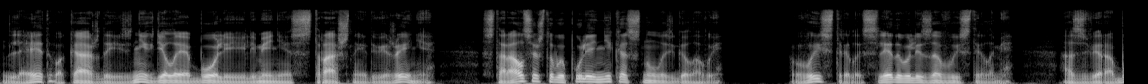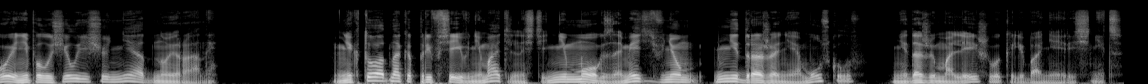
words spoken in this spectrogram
Для этого каждый из них, делая более или менее страшные движения, старался, чтобы пуля не коснулась головы. Выстрелы следовали за выстрелами, а зверобой не получил еще ни одной раны. Никто, однако, при всей внимательности не мог заметить в нем ни дрожания мускулов, ни даже малейшего колебания ресниц.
